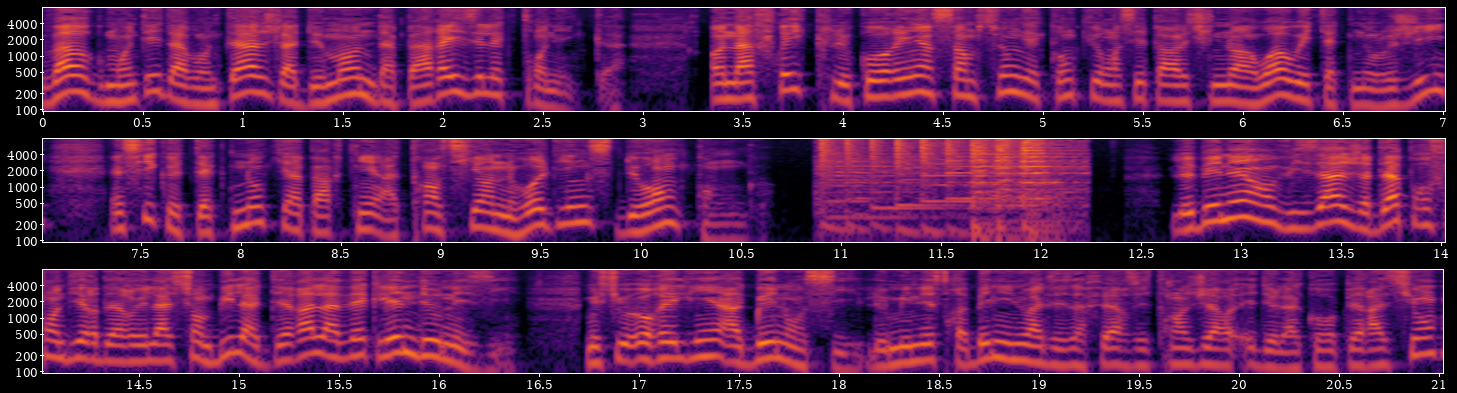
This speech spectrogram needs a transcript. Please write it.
va augmenter davantage la demande d'appareils électroniques. En Afrique, le coréen Samsung est concurrencé par le chinois Huawei Technology ainsi que Techno qui appartient à Transion Holdings de Hong Kong. Le Bénin envisage d'approfondir des relations bilatérales avec l'Indonésie. M. Aurélien Agbenonsi, le ministre béninois des Affaires étrangères et de la coopération,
